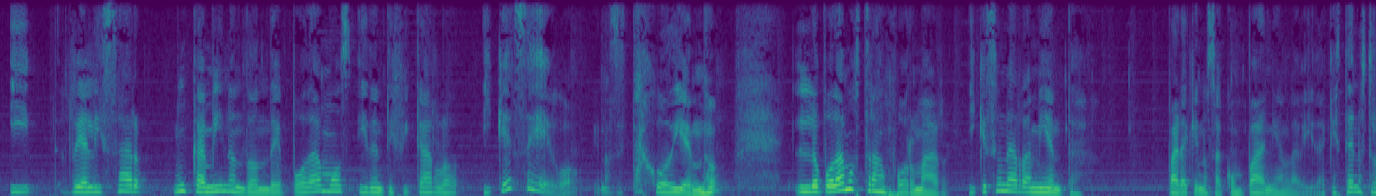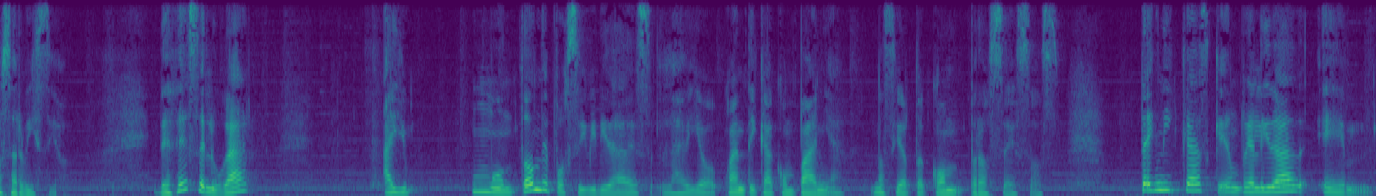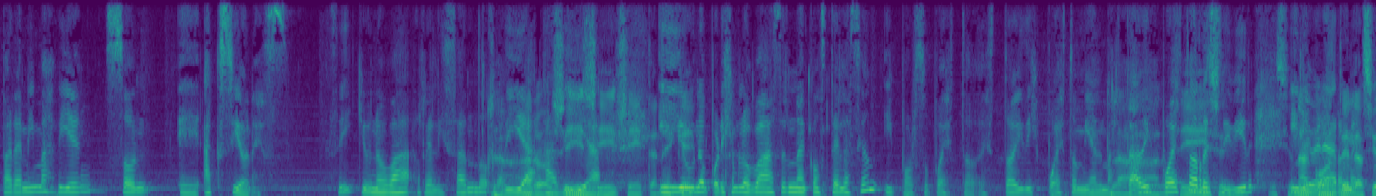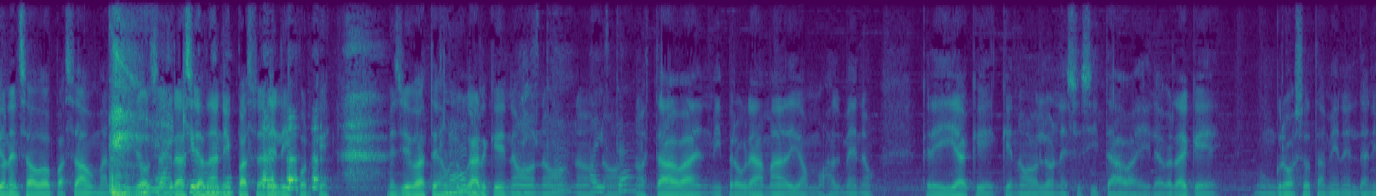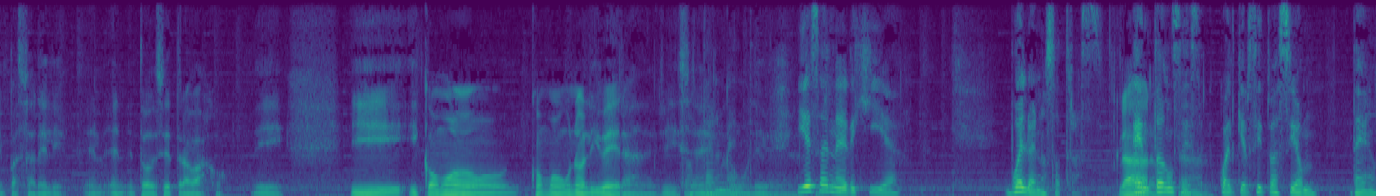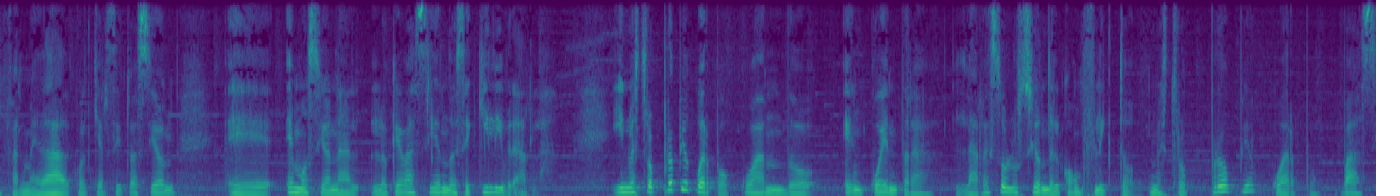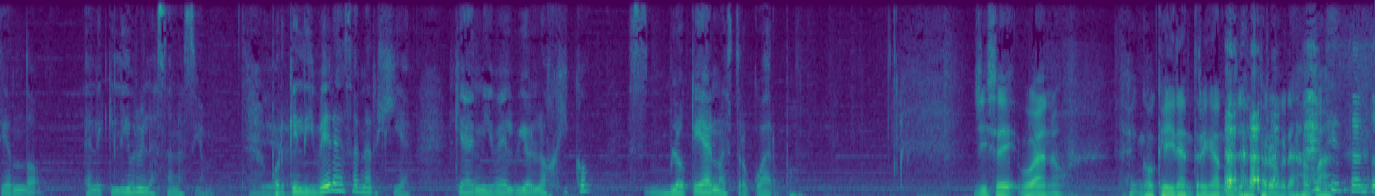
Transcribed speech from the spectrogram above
y realizar un camino en donde podamos identificarlo y que ese ego que nos está jodiendo lo podamos transformar y que sea una herramienta para que nos acompañe en la vida, que esté a nuestro servicio. Desde ese lugar hay un montón de posibilidades, la biocuántica acompaña, ¿no es cierto?, con procesos técnicas que en realidad eh, para mí más bien son eh, acciones. ¿Sí? que uno va realizando Claro, día a sí, día. sí, sí, y que- uno, por ejemplo, va a hacer una constelación y, por supuesto, estoy dispuesto, mi alma está Claro, dispuesto sí, a recibir Hice y una liberarme. constelación el sábado pasado, maravillosa. Ay, Gracias, Dani. Pasarelli, porque me llevaste a un lugar que no, no, está, no, no, está. no estaba en mi programa, digamos, al menos creía que, que no lo necesitaba. Y la verdad que un grosso también el Dani Pasarelli en, en- en todo ese trabajo. Y, y, y cómo, cómo uno libera, dice. Totalmente. Y esa energía vuelve a nosotros. Claro, Entonces, claro. cualquier situación de enfermedad, cualquier situación eh, emocional, lo que va haciendo es equilibrarla. Y nuestro propio cuerpo, cuando encuentra la resolución del conflicto, nuestro propio cuerpo va haciendo el equilibrio y la sanación. Bien. Porque libera esa energía que a nivel biológico bloquea nuestro cuerpo. Dice, bueno, tengo que ir entregando ya el programa.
